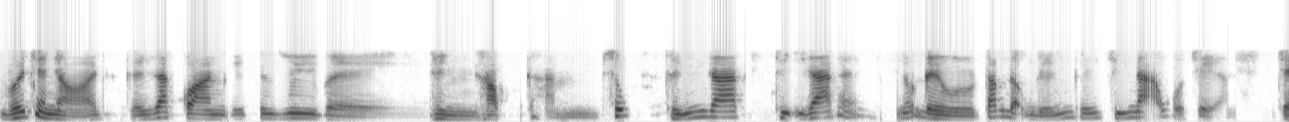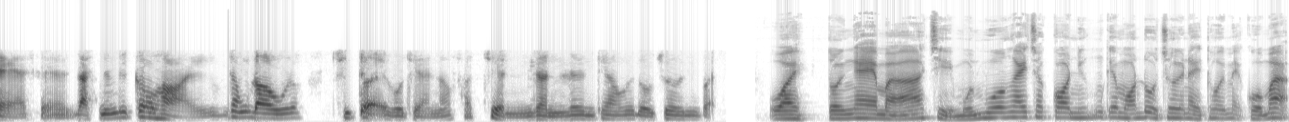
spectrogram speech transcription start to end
Với trẻ nhỏ cái giác quan cái tư duy về hình học cảm xúc thính giác thị giác ấy nó đều tác động đến cái trí não của trẻ. Trẻ sẽ đặt những cái câu hỏi trong đầu đó. Trí tuệ của trẻ nó phát triển dần lên theo cái đồ chơi như vậy. Ôi, tôi nghe mà chỉ muốn mua ngay cho con những cái món đồ chơi này thôi mẹ cốm ạ.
